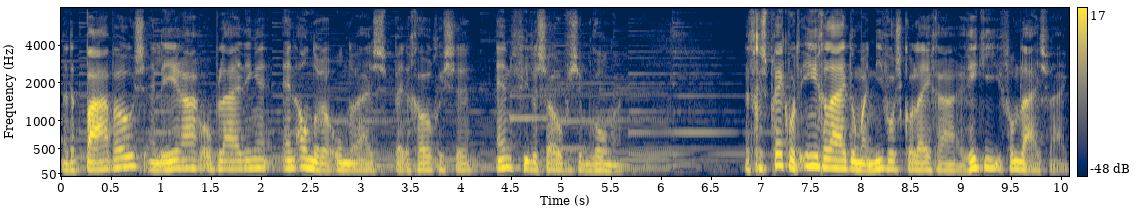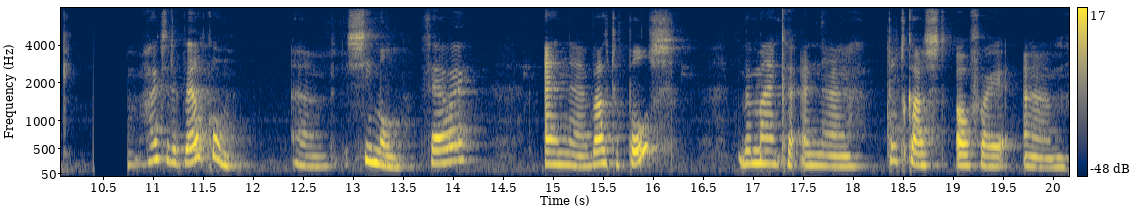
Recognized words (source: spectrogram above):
naar de PABO's en lerarenopleidingen en andere onderwijspedagogische en filosofische bronnen. Het gesprek wordt ingeleid door mijn Nivos-collega Riki van Blijswijk. Hartelijk welkom, Simon Verwer en uh, Wouter Pols. We maken een uh, podcast over um,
